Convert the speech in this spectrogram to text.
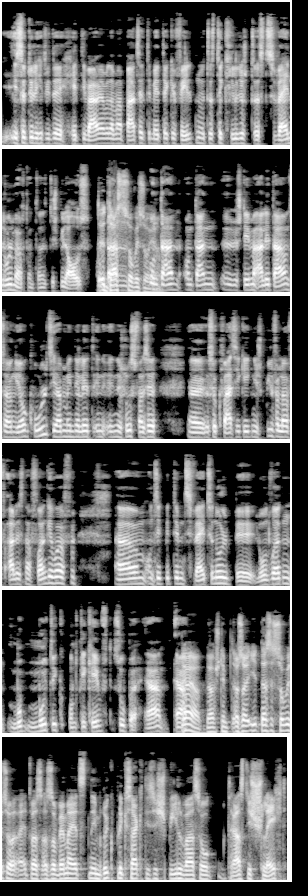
ist natürlich jetzt wieder, hätte die Ware aber da mal ein paar Zentimeter gefehlt, nur dass der Grill das 2-0 macht und dann ist das Spiel aus. Und das dann, sowieso, Und ja. dann, und dann äh, stehen wir alle da und sagen, ja, cool, sie haben in der, in, in der Schlussphase äh, so quasi gegen den Spielverlauf alles nach vorn geworfen ähm, und sind mit dem 2 zu 0 belohnt worden. M mutig und gekämpft, super. Ja, ja, ja, ja, das stimmt. Also das ist sowieso etwas, also wenn man jetzt im Rückblick sagt, dieses Spiel war so drastisch schlecht,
